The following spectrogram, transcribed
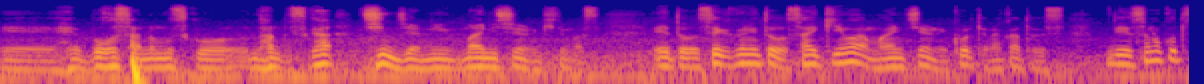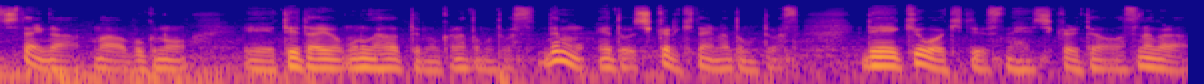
えー、坊さんの息子なんですが神社に毎日のように来てます、えー、と正確に言うと最近は毎日のように来れてなかったです。でそのこと自体が、まあ、僕の、えー、停滞を物語ってるのかなと思ってます。でも、えーと、しっかり来たいなと思ってます。で今日は来てですねしっかり手を合わせながら、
